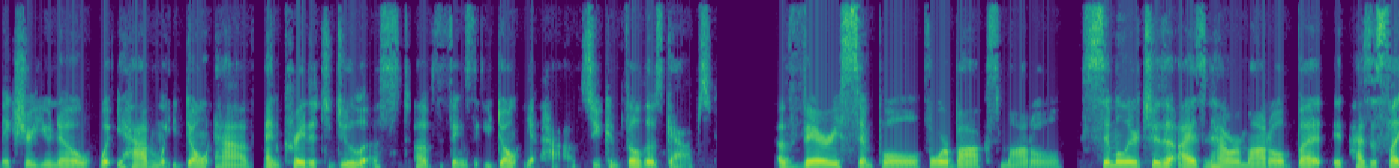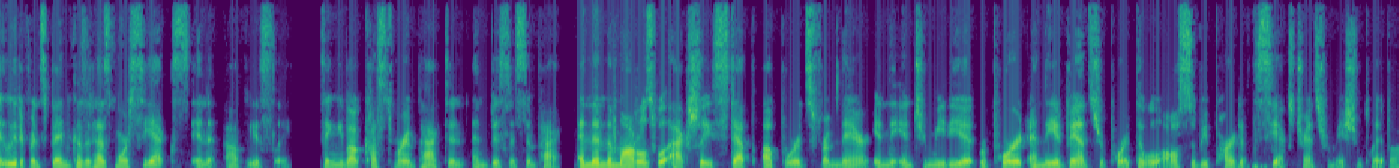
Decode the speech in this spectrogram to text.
make sure you know what you have and what you don't have, and create a to do list of the things that you don't yet have so you can fill those gaps a very simple four box model, similar to the Eisenhower model, but it has a slightly different spin because it has more CX in it, obviously. Thinking about customer impact and, and business impact. And then the models will actually step upwards from there in the intermediate report and the advanced report that will also be part of the CX transformation playbook.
